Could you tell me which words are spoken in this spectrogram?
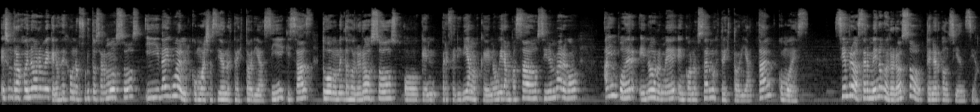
Es un trabajo enorme que nos deja unos frutos hermosos y da igual cómo haya sido nuestra historia, ¿sí? Quizás tuvo momentos dolorosos o que preferiríamos que no hubieran pasado, sin embargo, hay un poder enorme en conocer nuestra historia tal como es siempre va a ser menos doloroso tener conciencia,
